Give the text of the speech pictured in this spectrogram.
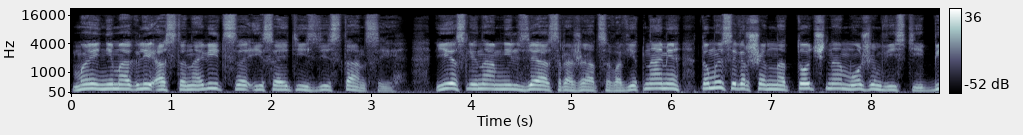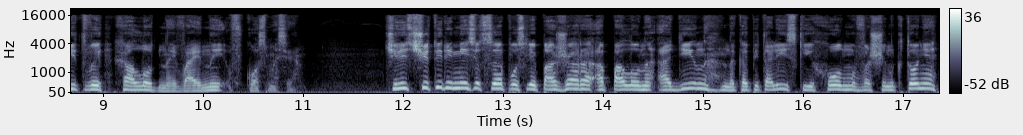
Мы не могли остановиться и сойти с дистанции. Если нам нельзя сражаться во Вьетнаме, то мы совершенно точно можем вести битвы холодной войны в космосе. Через четыре месяца после пожара «Аполлона-1» на Капитолийский холм в Вашингтоне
